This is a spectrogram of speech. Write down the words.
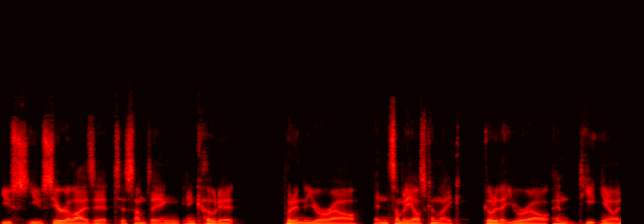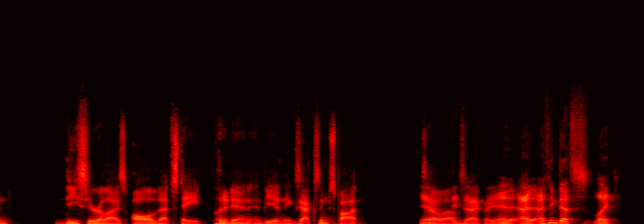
you you serialize it to something, encode it, put it in the URL, and somebody else can like go to that URL and de- you know and deserialize all of that state, put it in, and be in the exact same spot. Yeah, So, um, exactly. And I, I think that's like,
